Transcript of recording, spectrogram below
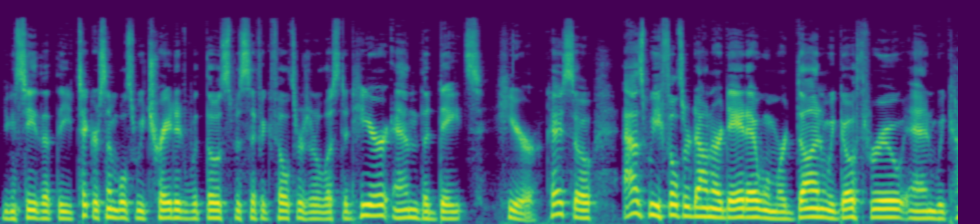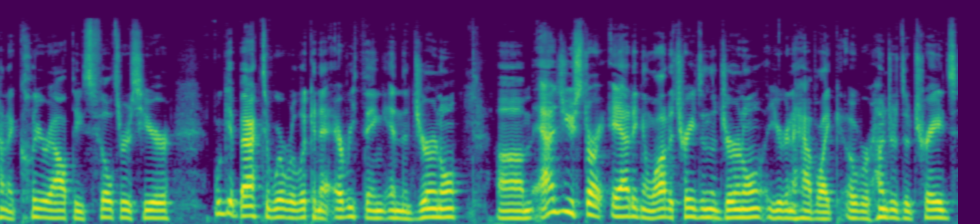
You can see that the ticker symbols we traded with those specific filters are listed here, and the dates here. Okay, so as we filter down our data, when we're done, we go through and we kind of clear out these filters here. We'll get back to where we're looking at everything in the journal. Um, as you start adding a lot of trades in the journal, you're going to have like over hundreds of trades.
